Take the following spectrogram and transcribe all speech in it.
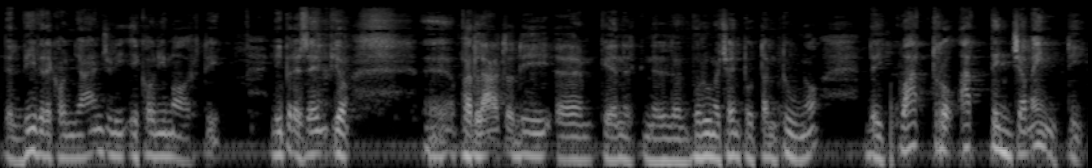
del Vivere con gli angeli e con i morti. Lì per esempio eh, ho parlato di, eh, che nel, nel volume 181, dei quattro atteggiamenti,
